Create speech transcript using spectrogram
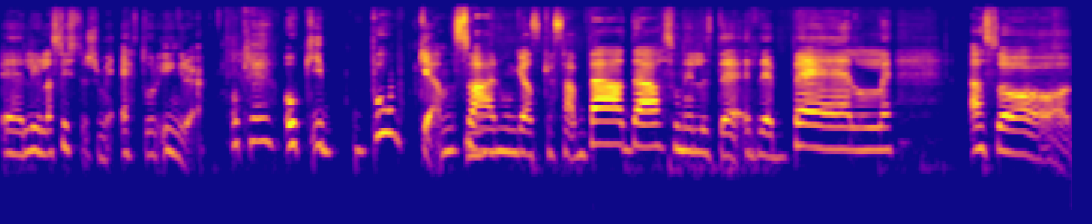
eh, lilla syster som är ett år yngre. Okej. Och i boken så är hon ganska så här badass, hon är lite rebell. Alltså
